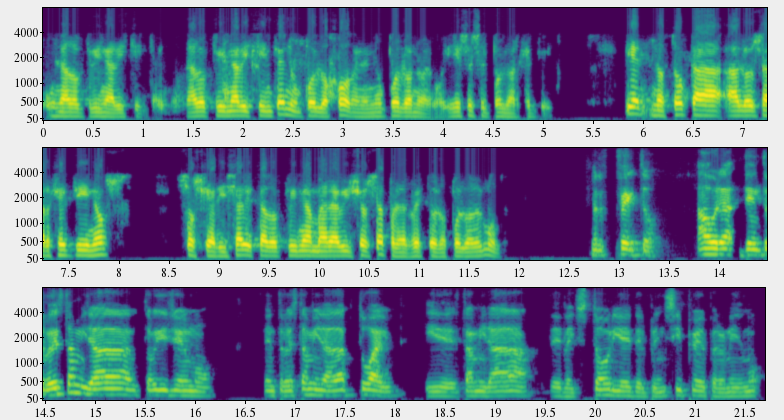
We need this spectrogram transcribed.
una doctrina distinta, una doctrina distinta en un pueblo joven, en un pueblo nuevo, y ese es el pueblo argentino. Bien, nos toca a los argentinos socializar esta doctrina maravillosa para el resto de los pueblos del mundo. Perfecto. Ahora, dentro de esta mirada, doctor Guillermo, dentro de esta mirada actual y de esta mirada de la historia y del principio del peronismo,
